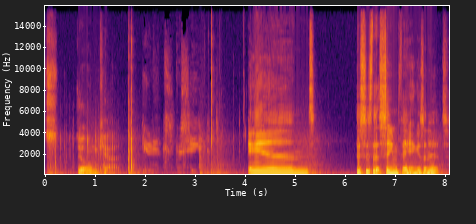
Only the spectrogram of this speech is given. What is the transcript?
stone cat. And this is that same thing, isn't it?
